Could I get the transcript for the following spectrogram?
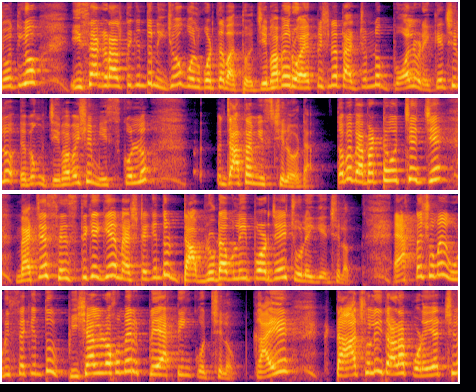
যদিও ইসাক রালতে কিন্তু নিজেও গোল করতে পারত যেভাবে রয় কৃষ্ণা তার জন্য বল রেখেছিল এবং যেভাবে সে মিস করল জাতা মিস ছিল ওটা। তবে ব্যাপারটা হচ্ছে যে ম্যাচের শেষ দিকে গিয়ে ম্যাচটা কিন্তু ডাব্লিউ ডাব্লিউ পর্যায়ে চলে গিয়েছিল। একটা সময় উড়িষ্যা কিন্তু বিশাল রকমের প্লে অ্যাক্টিং করছিল। গায়ে টাচ হলেই তারা পড়ে যাচ্ছিল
